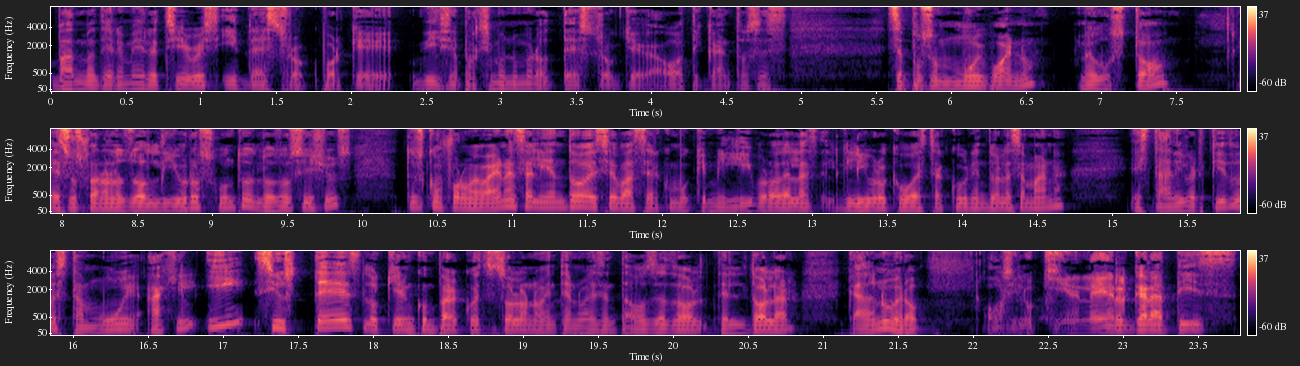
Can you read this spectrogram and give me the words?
Batman The Animated Series y Deathstroke, porque dice próximo número Deathstroke llega a Gótica. Entonces se puso muy bueno, me gustó. Esos fueron los dos libros juntos, los dos issues. Entonces, conforme vayan saliendo, ese va a ser como que mi libro de libro que voy a estar cubriendo la semana. Está divertido, está muy ágil. Y si ustedes lo quieren comprar, cuesta solo 99 centavos de del dólar cada número. O si lo quieren leer gratis,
